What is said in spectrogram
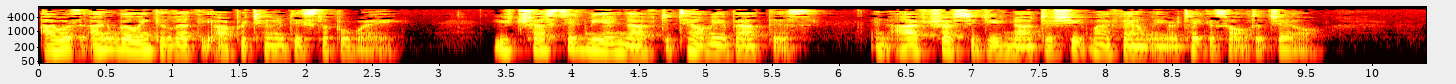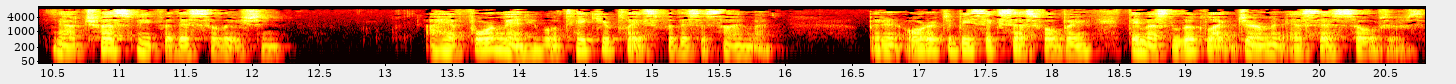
I was unwilling to let the opportunity slip away. You trusted me enough to tell me about this, and I've trusted you not to shoot my family or take us all to jail. Now trust me for this solution. I have four men who will take your place for this assignment. But in order to be successful, they must look like German SS soldiers.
